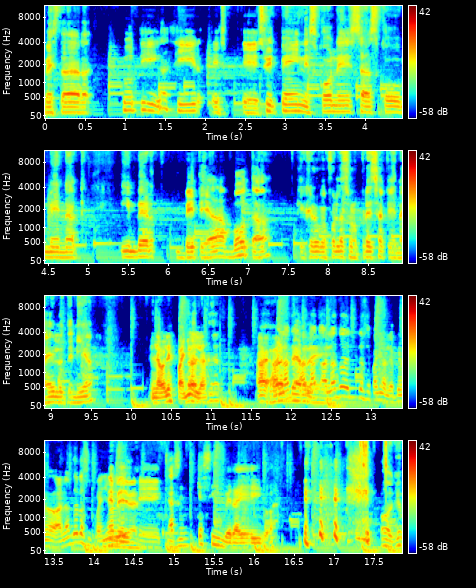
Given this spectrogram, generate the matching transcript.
Va a estar Tuti, Gazir, eh, Sweet Pain, Escone, Sasco, Menac, Invert, BTA, Bota, que creo que fue la sorpresa que nadie lo tenía. En la ola española. Ah, hablando, hablando, hablando, de los españoles, primero, hablando de los españoles, dime, dime. Eh, ¿qué, hace, ¿qué es Inver ahí? oh, ¿qué,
